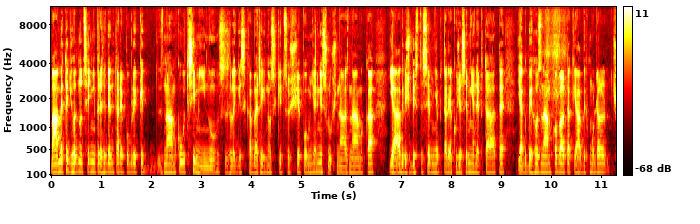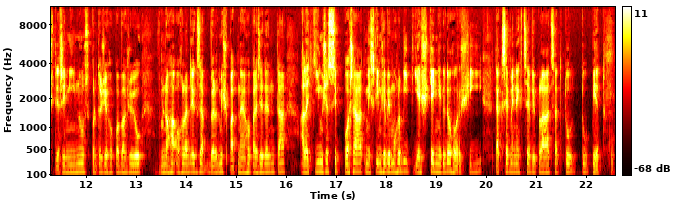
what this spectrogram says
Máme teď hodnocení prezidenta republiky známkou 3 mínus z hlediska veřejnosti, což je poměrně slušná známka. Já, když byste se mě ptali, jakože se mě neptáte, jak by ho známkoval, tak já bych mu dal 4 mínus, protože ho považuji v mnoha ohledech za velmi špatného prezidenta, ale tím, že si pořád myslím, že by mohl být ještě někdo horší, tak se mi nechce vyplácat tu, tu pětku.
